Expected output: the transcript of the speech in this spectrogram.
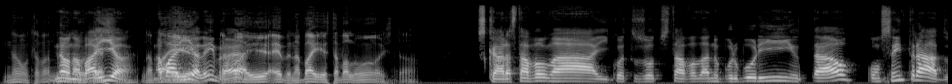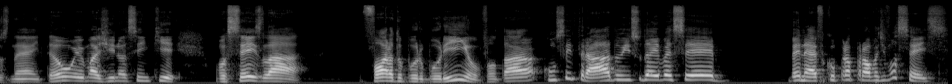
Não, tava Não, na Bahia. né? Na Bahia, lembra? Na É. Bahia, é, na Bahia, tava longe e tal. Os caras estavam lá, enquanto os outros estavam lá no burburinho e tal, concentrados, né? Então eu imagino assim que vocês lá fora do burburinho vão estar concentrados e isso daí vai ser benéfico para a prova de vocês.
